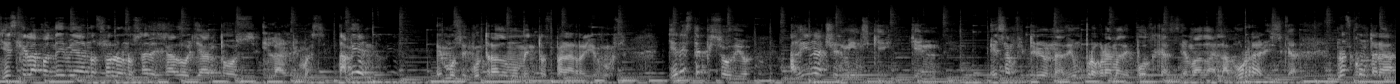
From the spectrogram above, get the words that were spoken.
Y es que la pandemia no solo nos ha dejado llantos y lágrimas, también hemos encontrado momentos para reírnos. Y en este episodio, Adina Chelminsky, quien es anfitriona de un programa de podcast llamada La Burra Arisca, nos contará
